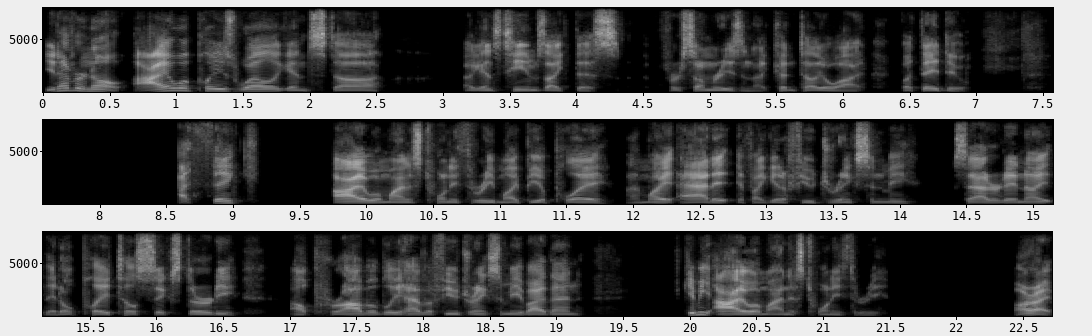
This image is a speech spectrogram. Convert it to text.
You never know. Iowa plays well against uh, against teams like this for some reason. I couldn't tell you why, but they do. I think Iowa minus 23 might be a play. I might add it if I get a few drinks in me Saturday night. They don't play till 6:30. I'll probably have a few drinks in me by then. Give me Iowa minus 23. All right.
